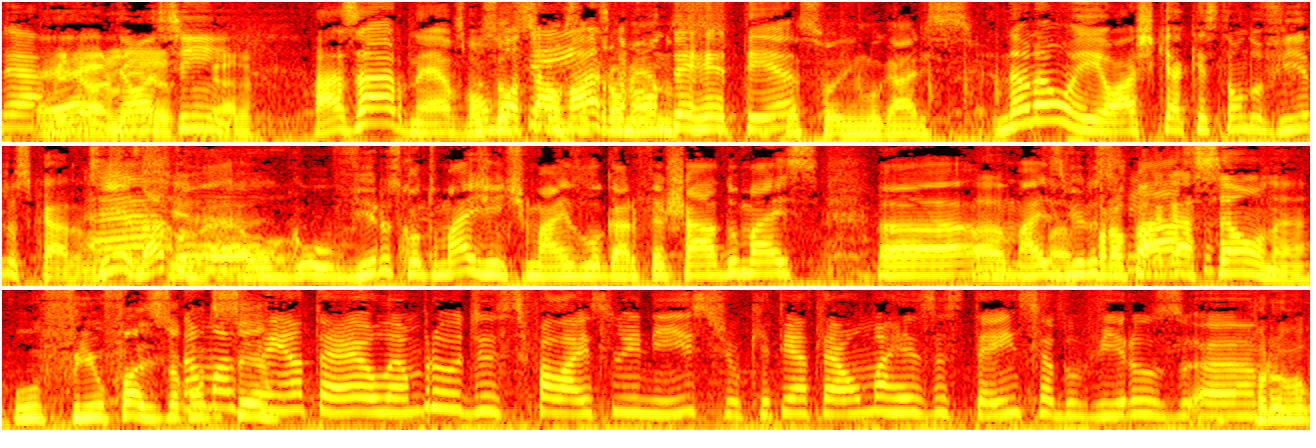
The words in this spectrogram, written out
É. Melhor então, mesmo, assim, cara. Azar, né? Vamos pessoas botar se máscara, vamos derreter. pessoas Em lugares. Não, não, eu acho que é a questão do vírus, cara. Sim, exato. É, o, o vírus, quanto mais gente, mais lugar fechado, mais, ah, A- mais a vírus se propagação, né? O frio faz isso Não, mas acontecer. tem até, eu lembro de se falar isso no início, que tem até uma resistência do vírus ah, Pro-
